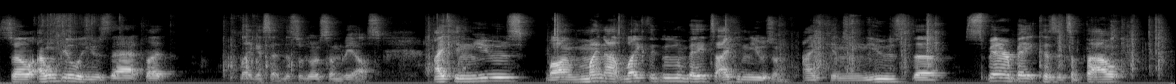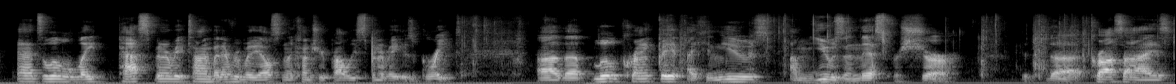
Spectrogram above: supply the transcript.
so I won't be able to use that, but like I said, this will go to somebody else. I can use, while I might not like the Googan baits, I can use them. I can use the spinner bait because it's about, eh, it's a little late past spinner bait time, but everybody else in the country probably spinner bait is great. Uh, the little crankbait I can use. I'm using this for sure. The, the cross eyes.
